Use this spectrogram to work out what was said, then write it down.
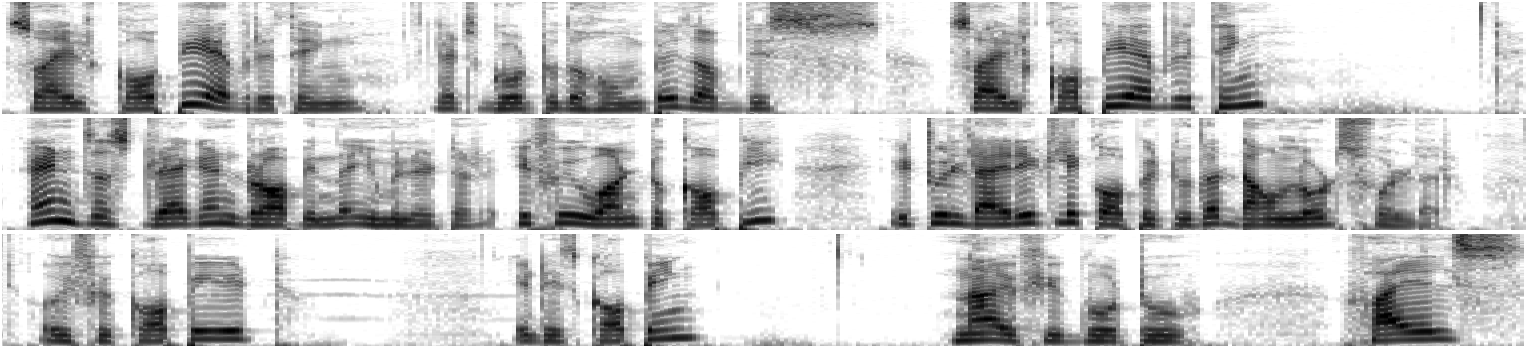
So I'll copy everything. Let's go to the home page of this. So I'll copy everything and just drag and drop in the emulator. If we want to copy, it will directly copy to the downloads folder. So if you copy it, it is copying. Now if you go to files,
